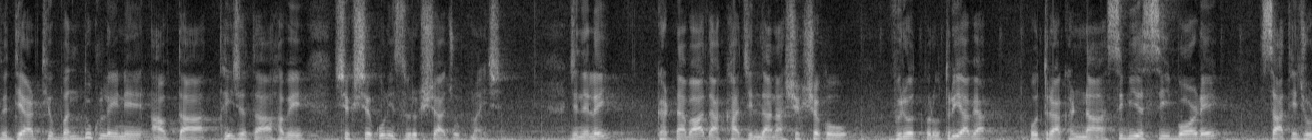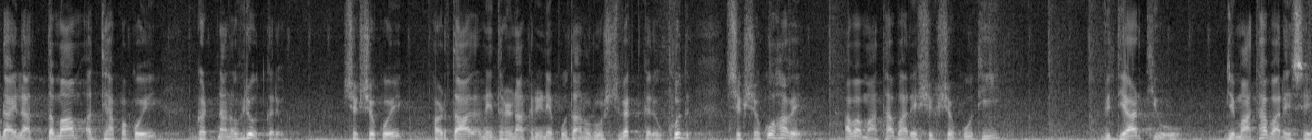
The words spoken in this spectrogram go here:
વિદ્યાર્થીઓ બંદૂક લઈને આવતા થઈ જતા હવે શિક્ષકોની સુરક્ષા જોખમાઈ છે. જેને લઈ ઘટના બાદ આખા જિલ્લાના શિક્ષકો વિરોધ પર ઉતરી આવ્યા. ઉત્તરાખંડના સીબીએસઈ બોર્ડે સાથે જોડાયેલા તમામ અધ્યાપકોએ ઘટનાનો વિરોધ કર્યો. શિક્ષકોએ હડતાળ અને ધરણા કરીને પોતાનો રોષ વ્યક્ત કર્યો. ખુદ શિક્ષકો હવે આવા માથાભારે શિક્ષકોથી વિદ્યાર્થીઓ જે માથાભારે છે,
